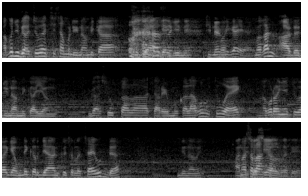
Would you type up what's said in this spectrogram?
Aku juga cuek sih sama dinamika kerjaan kayak gini. Dinamika ya. Bahkan ada dinamika yang nggak suka lah, cari muka lah. Aku cuek. Aku orangnya cuek. Yang penting kerjaanku selesai udah. Dinamik. Antisosial berarti ya.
